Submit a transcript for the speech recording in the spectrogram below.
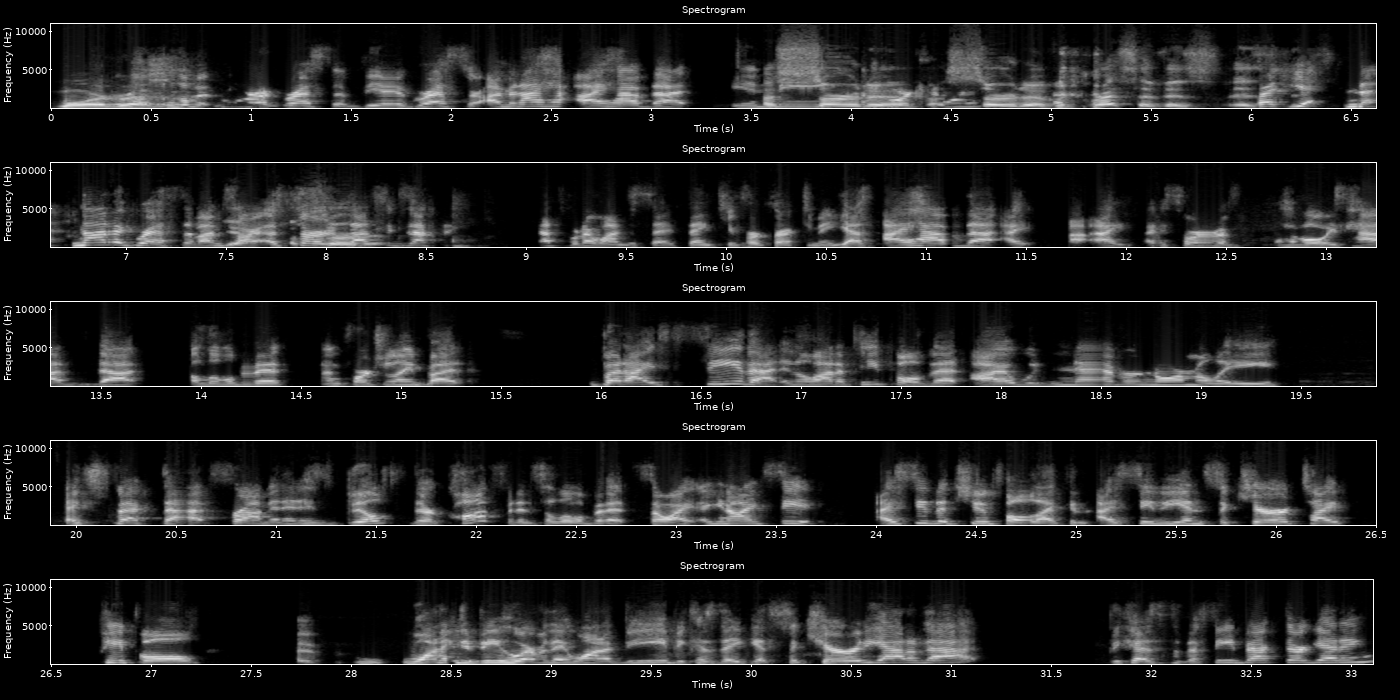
More aggressive. a little bit more aggressive, the aggressor. I mean, I ha- I have that in me. Assertive, unfortunately. assertive, aggressive is, is But yeah, n- not aggressive. I'm Yeah, sorry, assertive. assertive. That's exactly that's what I wanted to say. Thank you for correcting me. Yes, I have that. I, I I sort of have always had that a little bit, unfortunately, but but I see that in a lot of people that I would never normally expect that from, and it has built their confidence a little bit. So I, you know, I see I see the twofold. I can I see the insecure type people wanting to be whoever they want to be because they get security out of that because of the feedback they're getting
